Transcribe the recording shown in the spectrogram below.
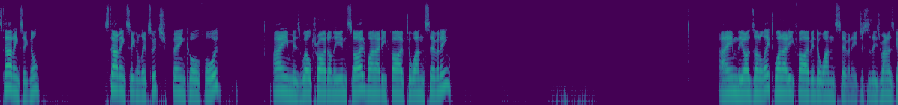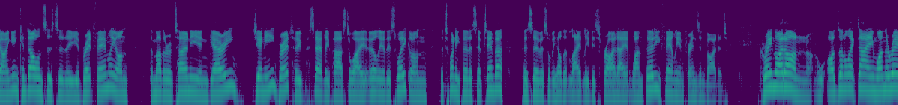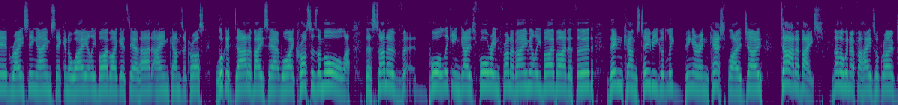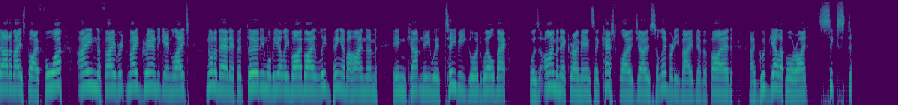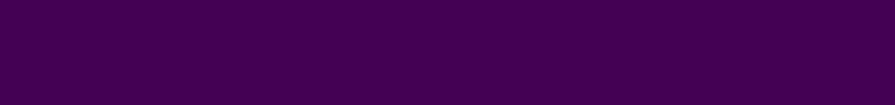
Starting signal. Starting signal Ipswich being called forward. Aim is well tried on the inside, 185 to 170. Aim, the odds on elect, 185 into 170. Just as these runners going in, condolences to the uh, Brett family on the mother of Tony and Gary. Jenny Brett, who sadly passed away earlier this week on the 23rd of September. Her service will be held at Laidley this Friday at 1.30. Family and friends invited. Green light on. Odds on elect aim. One the red. Racing. Aim second away. Ellie Bye Bye gets out hard. Aim comes across. Look at database out wide. Crosses them all. The son of. Uh, Paw Licking goes four in front of Aim. Ellie Bye Bye to third. Then comes TB Good Lig Pinger and Cashflow Joe. Database. Another winner for Hazel Grove. Database by four. Aim the favourite. Made ground again late. Not a bad effort. Third in will be Ellie Bye Bye. Lid Pinger behind them in company with TB Good. Well back was I'm an Necromancer, Cash Flow Joe, Celebrity Babe Never Fired. A good gallop, all right. 16.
